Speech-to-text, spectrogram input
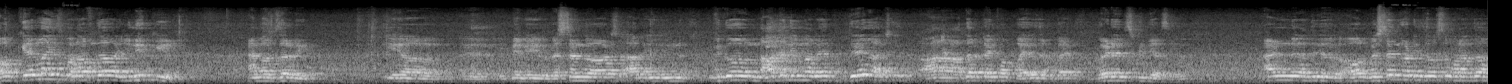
our Kerala is one of the unique here. I am observing. Uh, it may be Western Ghats or in, if you go Northern Himalaya, there actually uh, other type of bio, bio- biodiversity we are. And uh, the, our Western Ghat is also one of the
